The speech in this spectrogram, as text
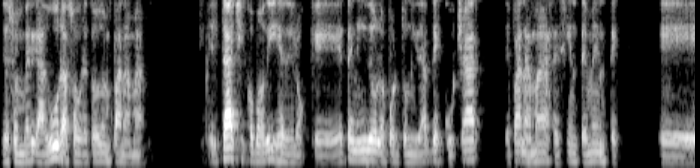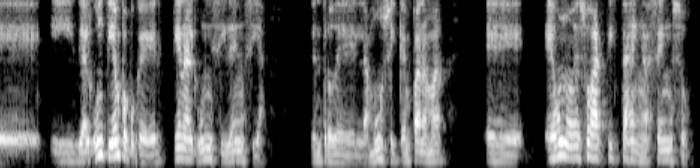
de su envergadura, sobre todo en Panamá. El Tachi, como dije, de los que he tenido la oportunidad de escuchar de Panamá recientemente eh, y de algún tiempo, porque tiene alguna incidencia dentro de la música en Panamá, eh, es uno de esos artistas en ascenso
